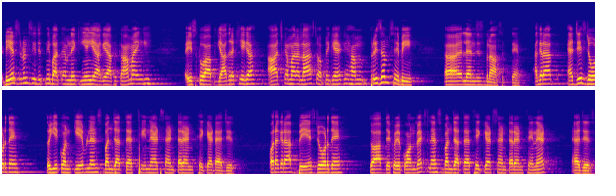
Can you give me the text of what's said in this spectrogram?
डियर स्टूडेंट्स ये जितनी बातें हमने की हैं, ये आगे आपके काम आएँगी। इसको आप याद रखिएगा। आज का हमारा लास्ट टॉपिक है कि हम प्रिज्म से भी लेंसेज बना सकते हैं। अगर आप एजेस जोड़ दें तो ये कॉनकेव लेंस बन जाता है? Thin at centre and thick at edges और अगर आप बेस जोड़ दें तो आप देखो ये कॉन्वेक्स लेंस बन जाता है thick at centre and thin at edges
